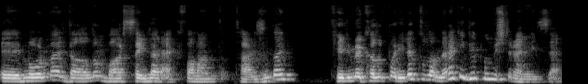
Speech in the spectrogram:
e, normal dağılım varsayılarak falan tarzında kelime kalıplarıyla kullanılarak yapılmıştır analizler.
